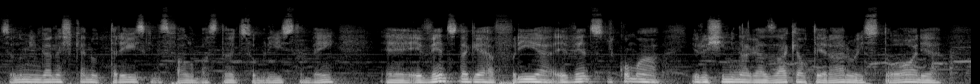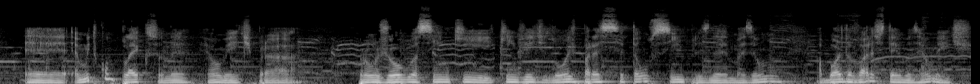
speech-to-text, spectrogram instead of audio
se eu não me engano, acho que é no 3 que eles falam bastante sobre isso também, é, eventos da Guerra Fria, eventos de como a Hiroshima e Nagasaki alteraram a história. É, é muito complexo, né? Realmente, para para um jogo assim que quem vê de longe parece ser tão simples, né? Mas é um aborda vários temas realmente.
